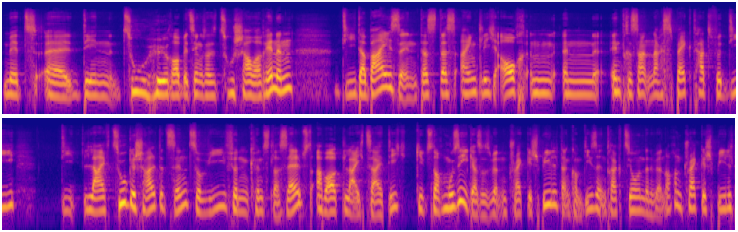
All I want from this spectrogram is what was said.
mit äh, den Zuhörer bzw. Zuschauerinnen, die dabei sind, dass das eigentlich auch einen interessanten Aspekt hat für die, die live zugeschaltet sind, sowie für den Künstler selbst, aber gleichzeitig gibt es noch Musik. Also es wird ein Track gespielt, dann kommt diese Interaktion, dann wird noch ein Track gespielt,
